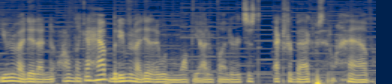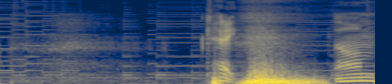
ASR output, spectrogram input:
even if I did, I don't, I don't think I have, but even if I did, I wouldn't want the item finder. It's just extra bags because I don't have. Okay. Um.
